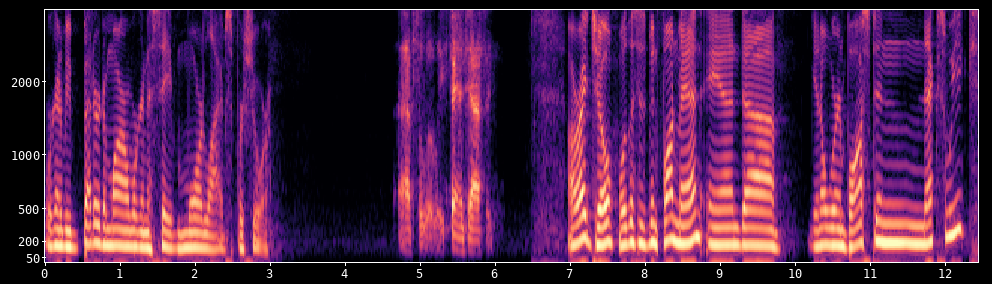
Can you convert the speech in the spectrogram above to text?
we're going to be better tomorrow. and We're going to save more lives for sure. Absolutely. Fantastic. All right, Joe. Well, this has been fun, man. And, uh, you know, we're in Boston next week.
